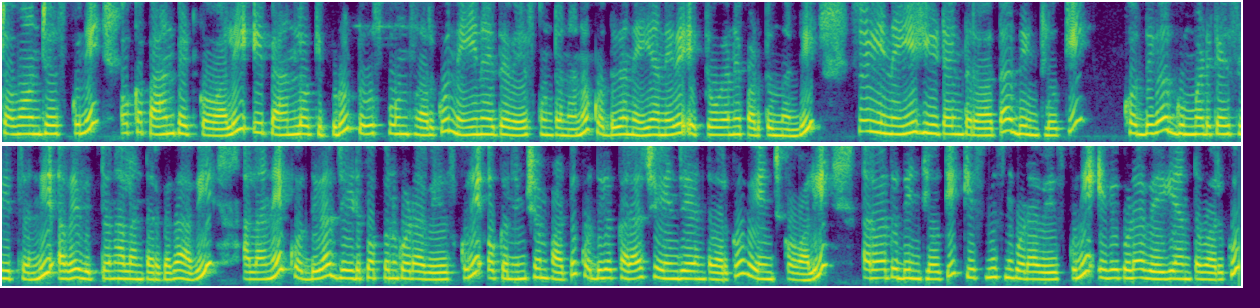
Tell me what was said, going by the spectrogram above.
స్టవ్ ఆన్ చేసుకుని ఒక పాన్ పెట్టుకోవాలి. ఈ పాన్లోకి ఇప్పుడు టూ స్పూన్స్ వరకు నెయ్యిని అయితే వేసుకుంటున్నాను. కొద్దిగా నెయ్యి అనేది ఎక్కువగానే పడుతుందండి. సో ఈ నెయ్యి హీట్ అయిన తర్వాత దీంట్లోకి కొద్దిగా గుమ్మడికాయ సీడ్స్ అండి. అవే విత్తనాలు అంటారు కదా అవి. అలానే కొద్దిగా జీడిపప్పును కూడా వేసుకుని ఒక నిమిషం పాటు కొద్దిగా కలర్ చేంజ్ అయ్యేంత వరకు వేయించుకోవాలి. తర్వాత దీంట్లోకి కిస్మిస్ని కూడా వేసుకుని ఇవి కూడా వేగేంత వరకు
